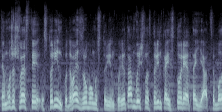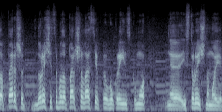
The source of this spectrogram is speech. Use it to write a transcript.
ти можеш вести сторінку, давай зробимо сторінку. І там вийшла сторінка Історія та я. Це була перша, до речі, це була перша ластівка в українському е, історичному, я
